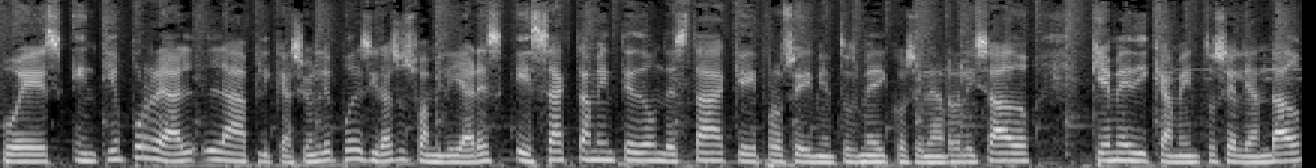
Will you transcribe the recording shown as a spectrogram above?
pues en tiempo real la aplicación le puede decir a sus familiares exactamente dónde está, qué procedimientos médicos se le han realizado, qué medicamentos se le han dado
